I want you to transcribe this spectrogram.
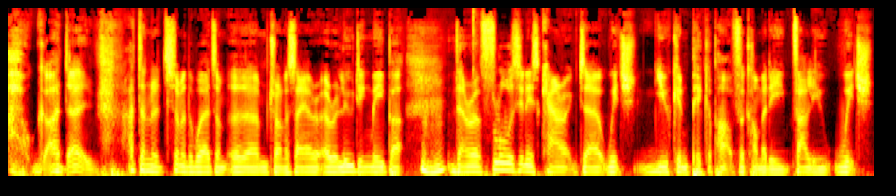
oh God, uh, I don't know. Some of the words I'm, uh, I'm trying to say are, are eluding me, but there are flaws in his character which you can pick apart for comedy value. Which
